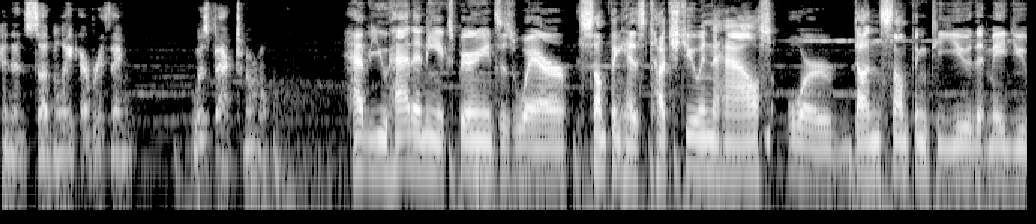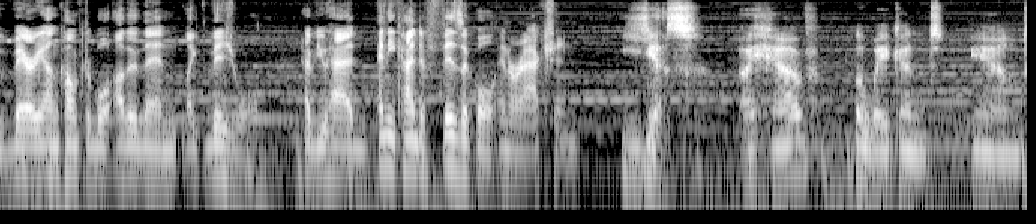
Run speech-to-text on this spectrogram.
and then suddenly everything was back to normal. Have you had any experiences where something has touched you in the house or done something to you that made you very uncomfortable other than like visual? Have you had any kind of physical interaction? Yes, I have awakened and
